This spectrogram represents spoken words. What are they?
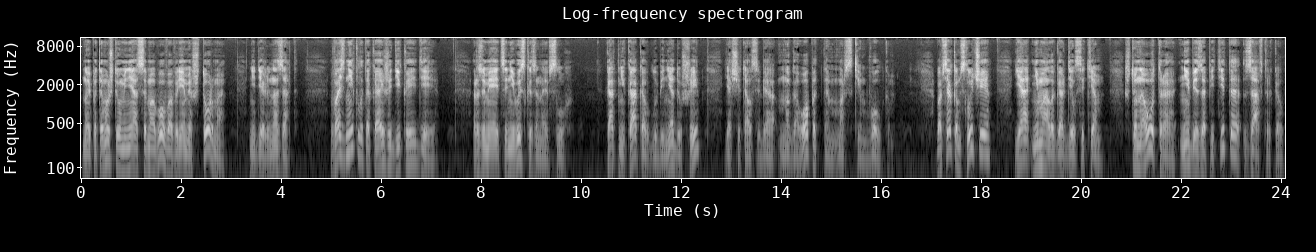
но и потому, что у меня самого во время шторма неделю назад возникла такая же дикая идея, разумеется, не высказанная вслух. Как-никак, а в глубине души я считал себя многоопытным морским волком. Во всяком случае, я немало гордился тем, что на утро не без аппетита завтракал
